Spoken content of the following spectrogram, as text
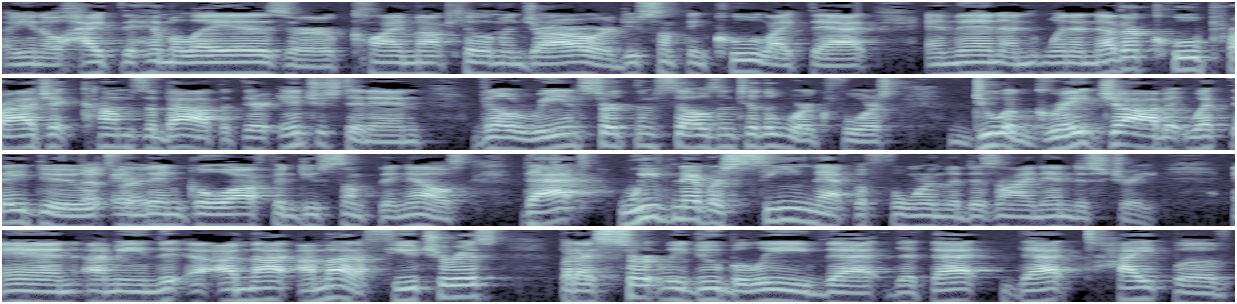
uh, you know hike the himalayas or climb mount kilimanjaro or do something cool like that. And then when another cool project comes about that they're interested in they'll reinsert themselves into the workforce do a great job at what they do That's and right. then go off and do something else. That we've never seen that before in the design industry and i mean i'm not i'm not a futurist but I certainly do believe that that that that type of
